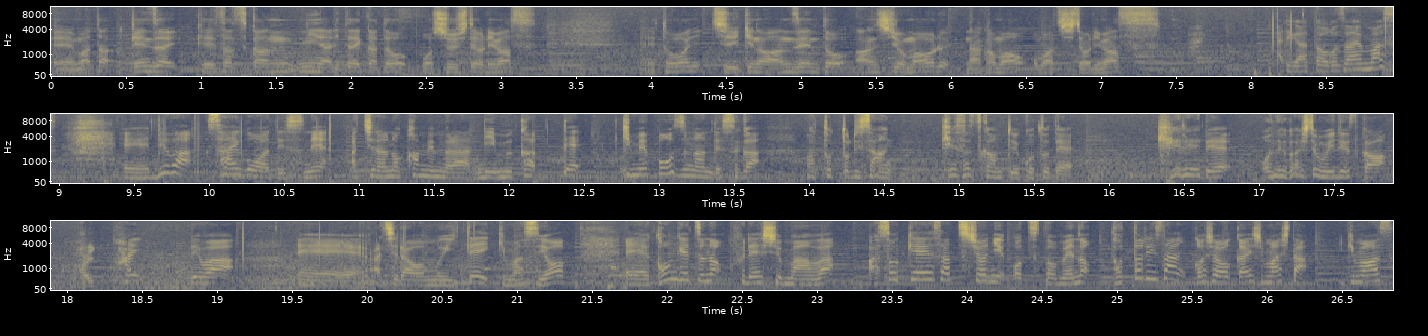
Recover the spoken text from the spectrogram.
えー、また現在警察官になりたい方を募集しております。ともに地域の安全と安心を守る仲間をお待ちしております、ありがとうございます、えー、では最後はですねあちらのカメラに向かって決めポーズなんですが、まあ、鳥取さん警察官ということで敬礼でお願いしてもいいですか？はい、はい、では、えー、あちらを向いていきますよ、えー、今月のフレッシュマンは阿蘇警察署にお勤めの鳥取さんご紹介しました。いきます。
